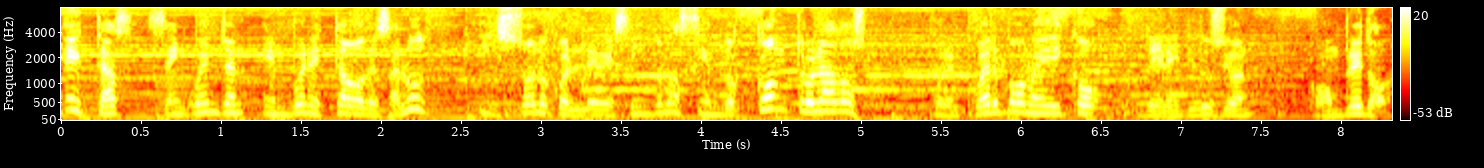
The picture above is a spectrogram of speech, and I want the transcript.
estas se encuentran en buen estado de salud y solo con leves síntomas siendo controlados por el cuerpo médico de la institución completo.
